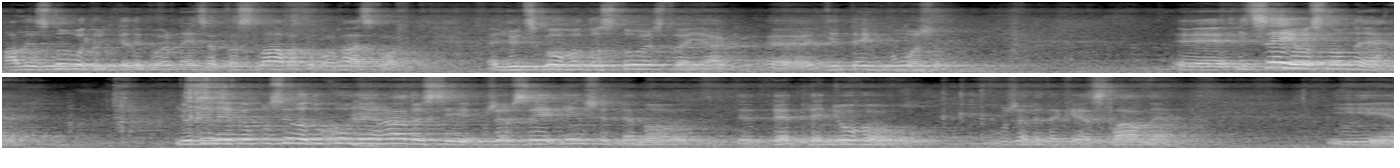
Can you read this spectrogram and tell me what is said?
Але знову до людини повернеться та слава, то багатство людського достоинства як е, дітей Божих. Е, і це є основне. Людина, яка вкусила духовної радості, вже все інше для, для, для нього вже не таке славне. І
